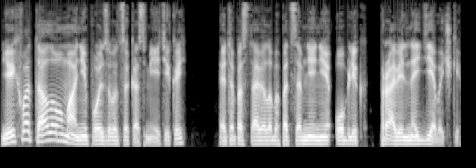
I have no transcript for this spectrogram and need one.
Ей хватало ума не пользоваться косметикой. Это поставило бы под сомнение облик правильной девочки.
